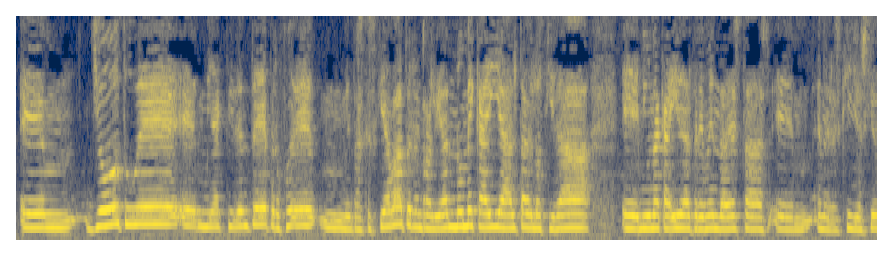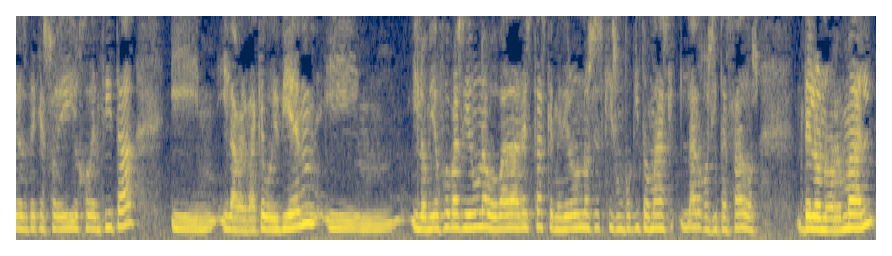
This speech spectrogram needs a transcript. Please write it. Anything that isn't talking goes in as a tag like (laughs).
Em, yo tuve eh, mi accidente, pero fue mientras que esquiaba, pero en realidad no me caía a alta velocidad eh, ni una caída tremenda de estas em, en el esquí. Yo esquío desde que soy jovencita y, la verdad que voy bien y, y, lo mío fue más bien una bobada de estas que me dieron unos esquís un poquito más largos y pesados de lo normal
